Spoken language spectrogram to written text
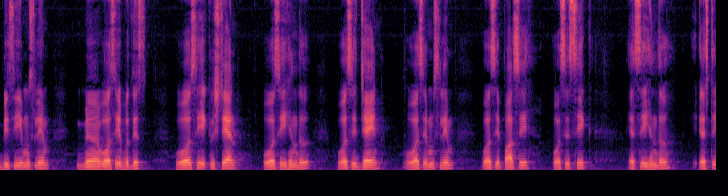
BC Muslim OC Buddhist OC Christian OC Hindu OC Jain OC Muslim OC Parsi OC Sikh SC Hindu ST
